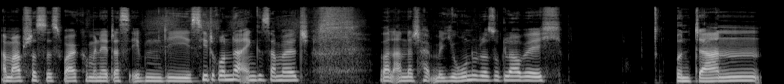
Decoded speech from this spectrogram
am Abschluss des Y Combinators eben die Seed-Runde eingesammelt. Waren anderthalb Millionen oder so, glaube ich. Und dann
